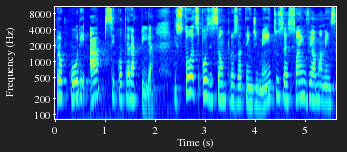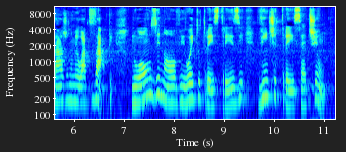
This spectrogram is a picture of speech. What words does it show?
procure a psicoterapia. Estou à disposição para os atendimentos, é só enviar uma mensagem no meu WhatsApp, no 11 98313 2371.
